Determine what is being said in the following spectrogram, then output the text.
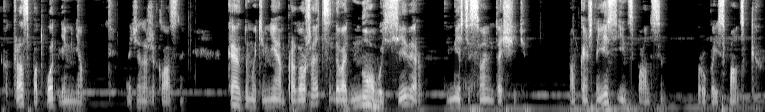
Как раз подход для меня. Очень даже классный. Как думаете мне продолжать создавать новый север вместе с вами тащить? Там конечно есть испанцы. Группа испанских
